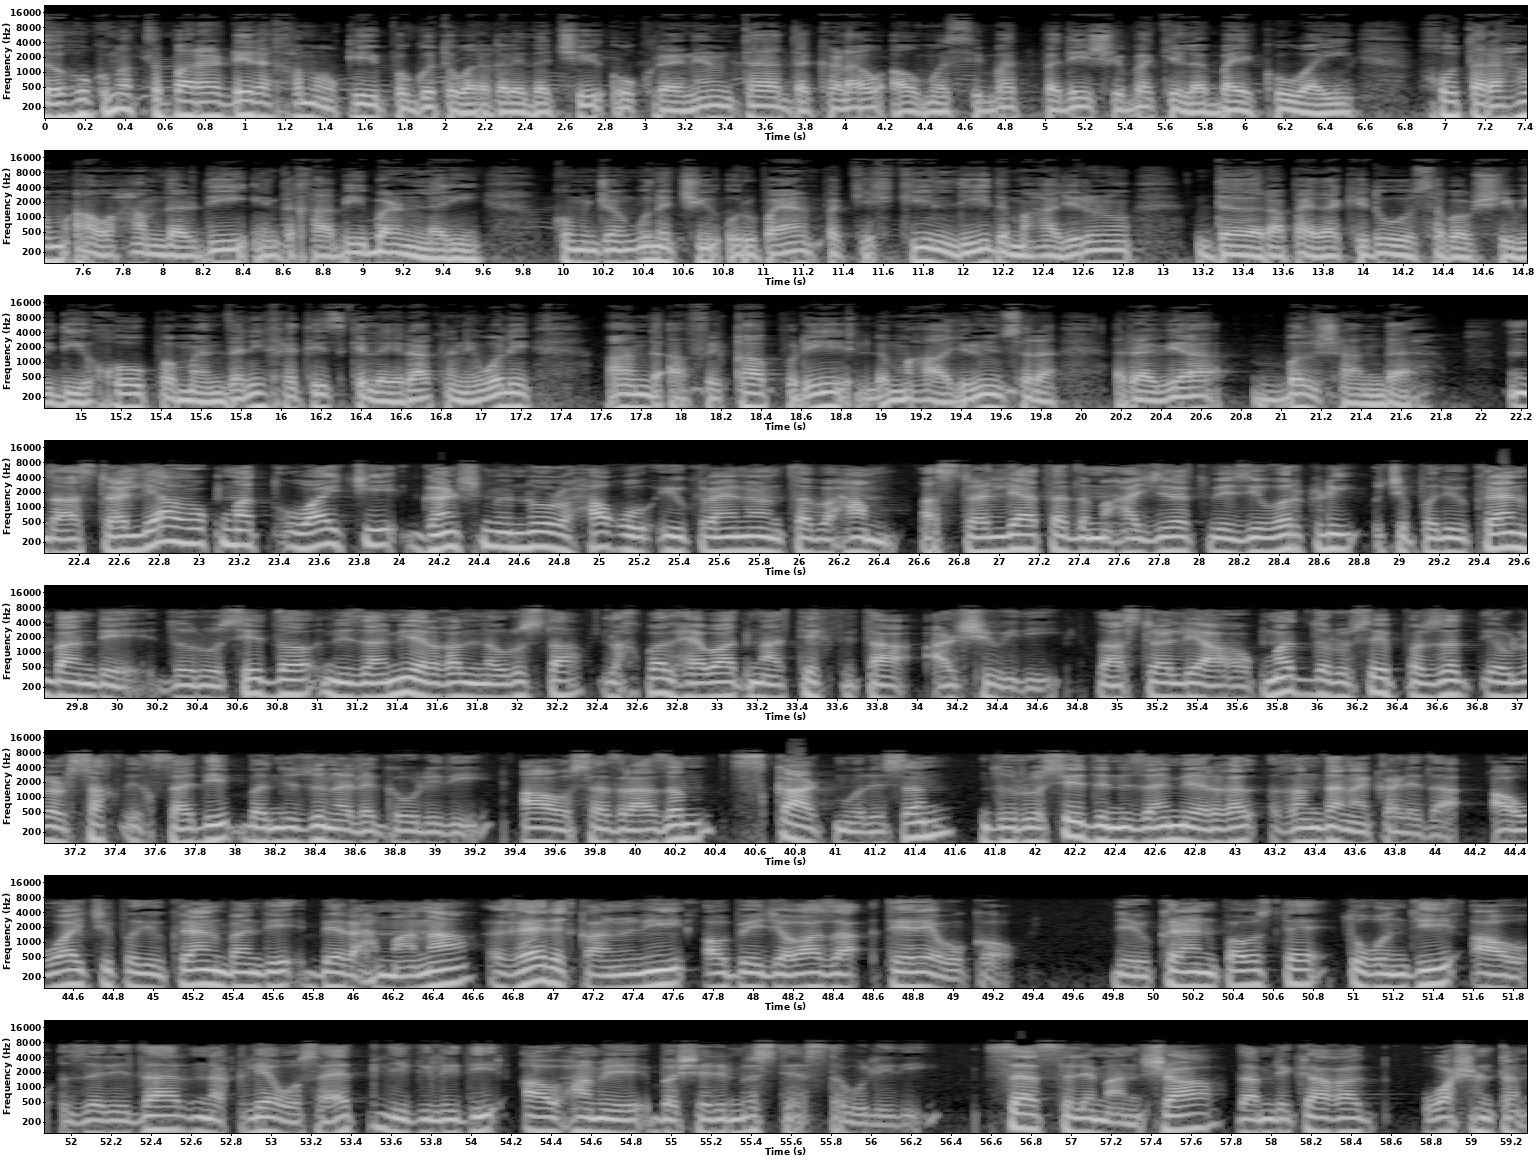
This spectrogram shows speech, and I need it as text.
د حکومت لپاره ډېره ښه موقع په ګوته ورغلې ده چې اوکراینیانو ته د کړاو او مصیبت په دې شېبه کې لبیک ووايي، خو ترحم او همدردي انتخابي بڼه لري، کوم جنګونه چې اروپایان پکې ښکېل دي د مهاجرینو د راپیدا کېدو سبب شوي دي، خو په منځني ختیځ کې له عراق نه نیولې ان د افریقا پورې له مهاجرینو سره رویه بل شان ده. د اسټرالیا حکومت وايي چې ګڼ شمېر نورو هغو یوکراینانو ته به هم اسټرالیا ته د مهاجرت ویزې ورکړي چې پر یوکراین باندې د روسیې د نظامي یرغل نه وروسته له خپل هېواد نه تېښتې ته اړ شوي دي. د اسټرالیا حکومت د روسیې پر ضد یو لړ سخت اقتصادي بندیزونه لګولي دي او صدراعظم سکاټ موریسن د روسیې د نظامي یرغل غندنه کړې ده او وايي چې پر یوکراین باندې بې رحمانه، غیر قانوني او بې جوازه تېری وکړ. د یوکراین پوځ ته توغندي او ذرېدار نقلیه وسایط لېږلي دي او هم یې بشري مرستې استولي دي. سید سلیمان شاه، د امریکا غږ، واشنګټن.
